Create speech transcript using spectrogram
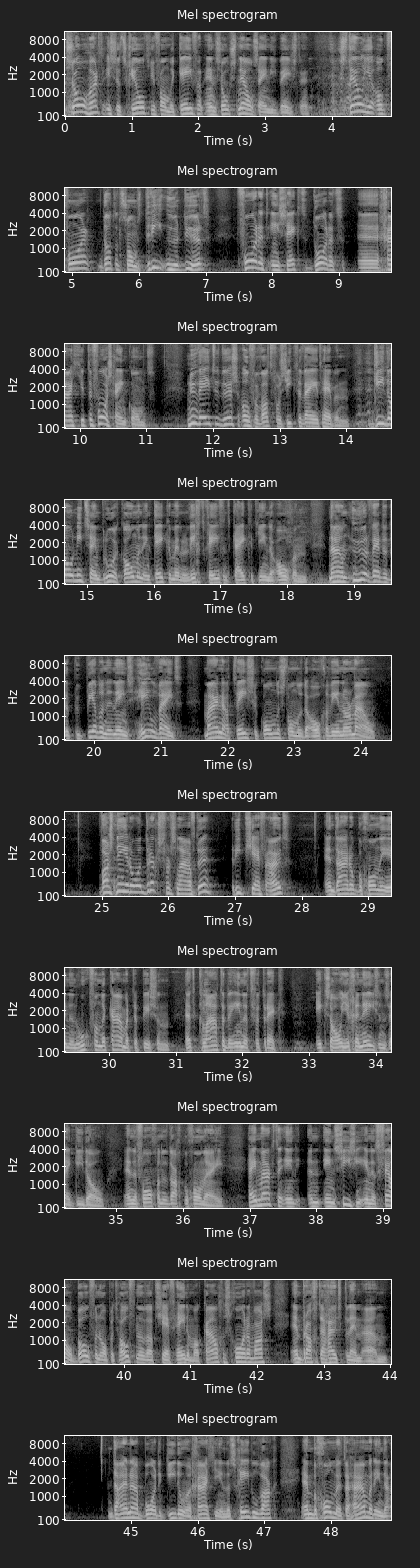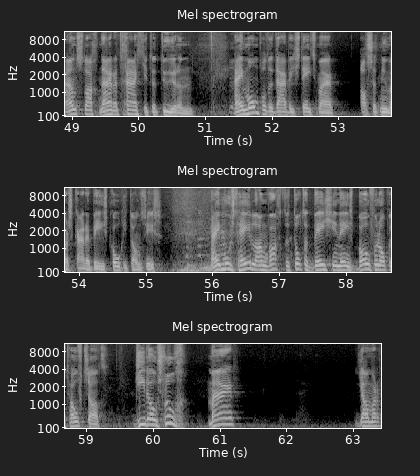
Zo hard is het schildje van de kever en zo snel zijn die beesten. Stel je ook voor dat het soms drie uur duurt... voor het insect door het uh, gaatje tevoorschijn komt. Nu weet u dus over wat voor ziekte wij het hebben. Guido liet zijn broer komen en keek hem met een lichtgevend kijkertje in de ogen. Na een uur werden de pupillen ineens heel wijd. Maar na twee seconden stonden de ogen weer normaal. Was Nero een drugsverslaafde? riep chef uit. En daarop begon hij in een hoek van de kamer te pissen. Het klaterde in het vertrek. Ik zal je genezen, zei Guido. En de volgende dag begon hij. Hij maakte een incisie in het vel bovenop het hoofd... nadat chef helemaal kaal geschoren was... en bracht de huidklem aan. Daarna boorde Guido een gaatje in het schedeldak... en begon met de hamer in de aanslag naar het gaatje te turen. Hij mompelde daarbij steeds maar als het nu maar Scarabeus cogitans is. Hij moest heel lang wachten tot het beestje ineens bovenop het hoofd zat. Guido sloeg, maar... Jammer,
